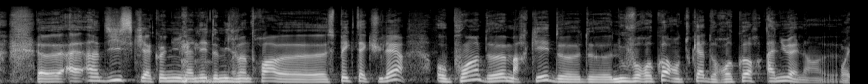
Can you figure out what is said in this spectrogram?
euh, indice qui a connu une année 2023 spectaculaire au point de marquer de, nouveaux records, en tout cas de records annuels. Hein, oui,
